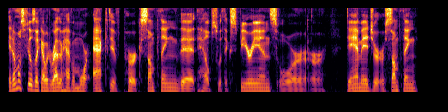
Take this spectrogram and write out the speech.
it almost feels like I would rather have a more active perk, something that helps with experience or, or damage or, or something.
